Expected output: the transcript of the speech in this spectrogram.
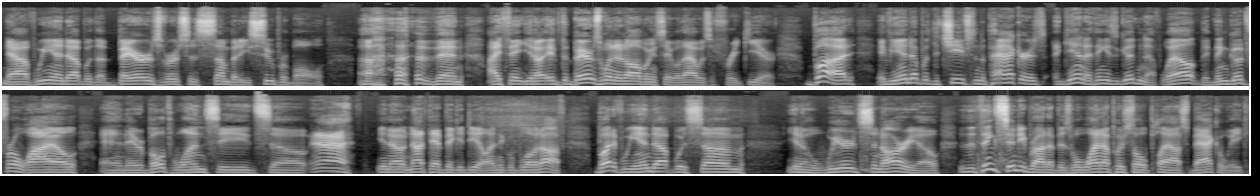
Now, if we end up with a Bears versus somebody Super Bowl, uh, then I think, you know, if the Bears win it all, we're going to say, well, that was a freak year. But if you end up with the Chiefs and the Packers, again, I think it's good enough. Well, they've been good for a while, and they were both one seeds, so, eh, you know, not that big a deal. I think we'll blow it off. But if we end up with some you know, weird scenario. The thing Cindy brought up is, well, why not push the whole playoffs back a week?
